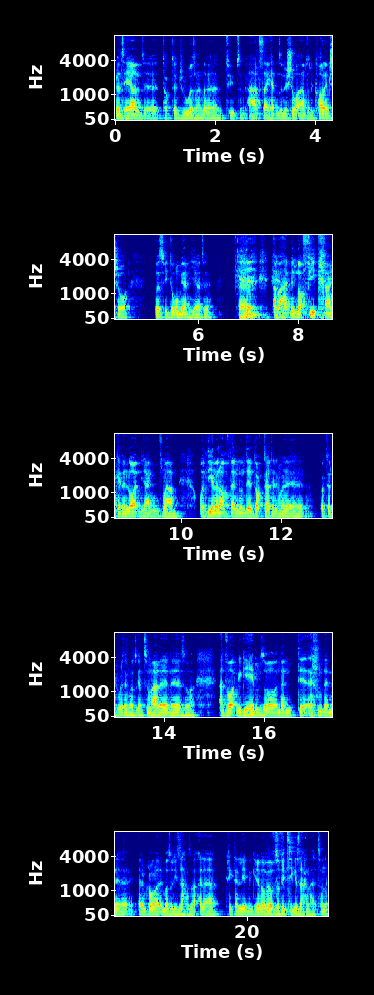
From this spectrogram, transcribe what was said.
Jedenfalls er und äh, Dr. Drew, also ein anderer Typ, so ein Arzt, eigentlich hatten so eine Show abends, so eine Call-In-Show, sowas wie Domian hier hatte. Äh, aber halt mit noch viel krankeren Leuten, die da angerufen haben. Und die haben dann auch dann, und der Doktor hat dann immer, eine, Dr. Drew hat dann immer so ganz normale ne, so Antworten gegeben, so, und dann der, und dann der Adam Crowell hat immer so die Sachen, so, Alter, kriegt dein Leben in den Griff, aber so witzige Sachen halt, so, ne.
